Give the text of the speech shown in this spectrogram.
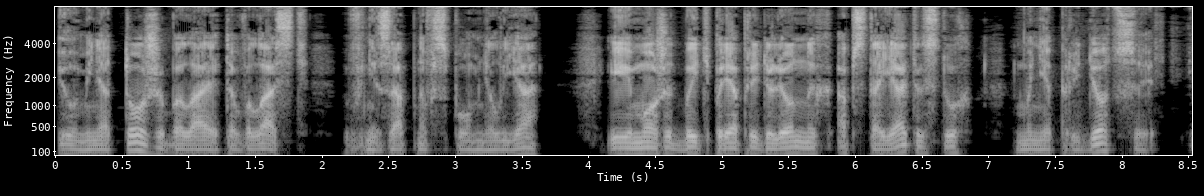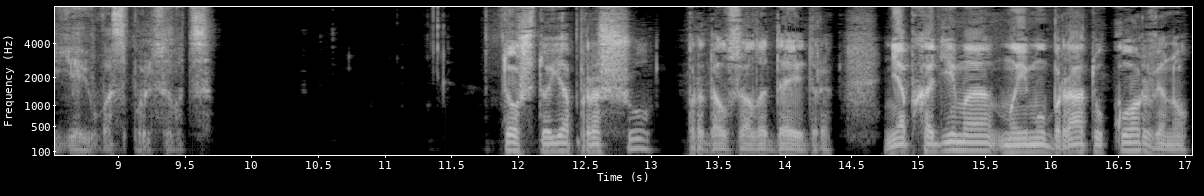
И у меня тоже была эта власть, внезапно вспомнил я, и, может быть, при определенных обстоятельствах мне придется ею воспользоваться. То, что я прошу, — продолжала Дейдра, — необходимо моему брату Корвину,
